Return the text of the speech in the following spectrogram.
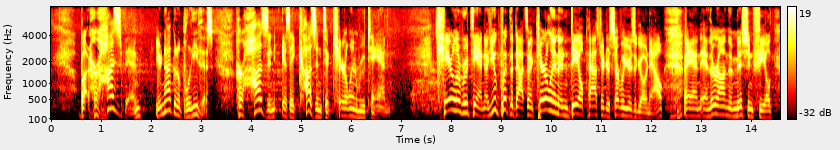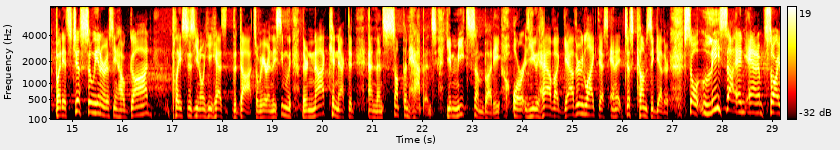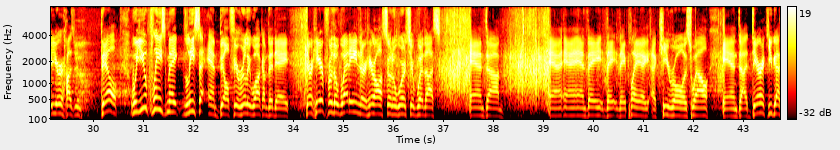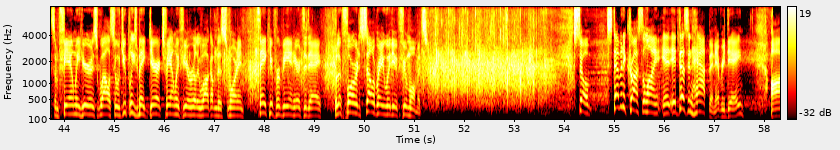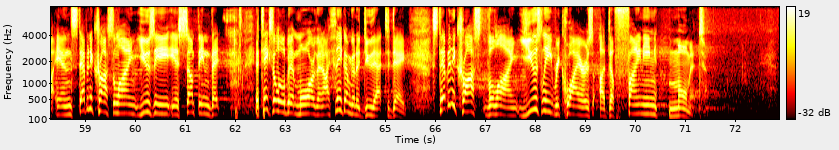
But her husband, you're not going to believe this. Her husband is a cousin to Carolyn Rutan. Carolyn Rutan. Now, you put the dots on. Carolyn and Dale pastored her several years ago now, and, and they're on the mission field. But it's just so interesting how God places, you know, he has the dots over here and they seem they're not connected and then something happens. You meet somebody or you have a gathering like this and it just comes together. So Lisa and, and I'm sorry, your husband Bill, will you please make Lisa and Bill feel really welcome today? They're here for the wedding. They're here also to worship with us. And um, and, and they, they, they play a, a, key role as well. And uh, Derek, you got some family here as well. So would you please make Derek's family feel really welcome this morning? Thank you for being here today. We look forward to celebrating with you in a few moments. So, stepping across the line, it, it doesn't happen every day. Uh, and stepping across the line usually is something that it takes a little bit more than I think I'm going to do that today. Stepping across the line usually requires a defining moment.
